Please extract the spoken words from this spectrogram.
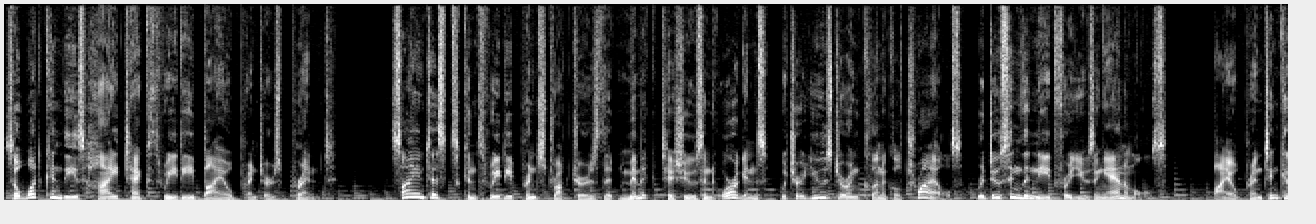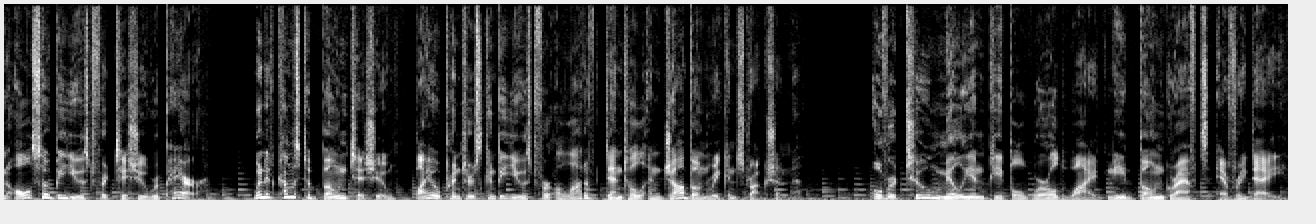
So what can these high-tech 3D bioprinters print? Scientists can 3D print structures that mimic tissues and organs which are used during clinical trials, reducing the need for using animals. Bioprinting can also be used for tissue repair. When it comes to bone tissue, bioprinters can be used for a lot of dental and jawbone reconstruction. Over 2 million people worldwide need bone grafts every day.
